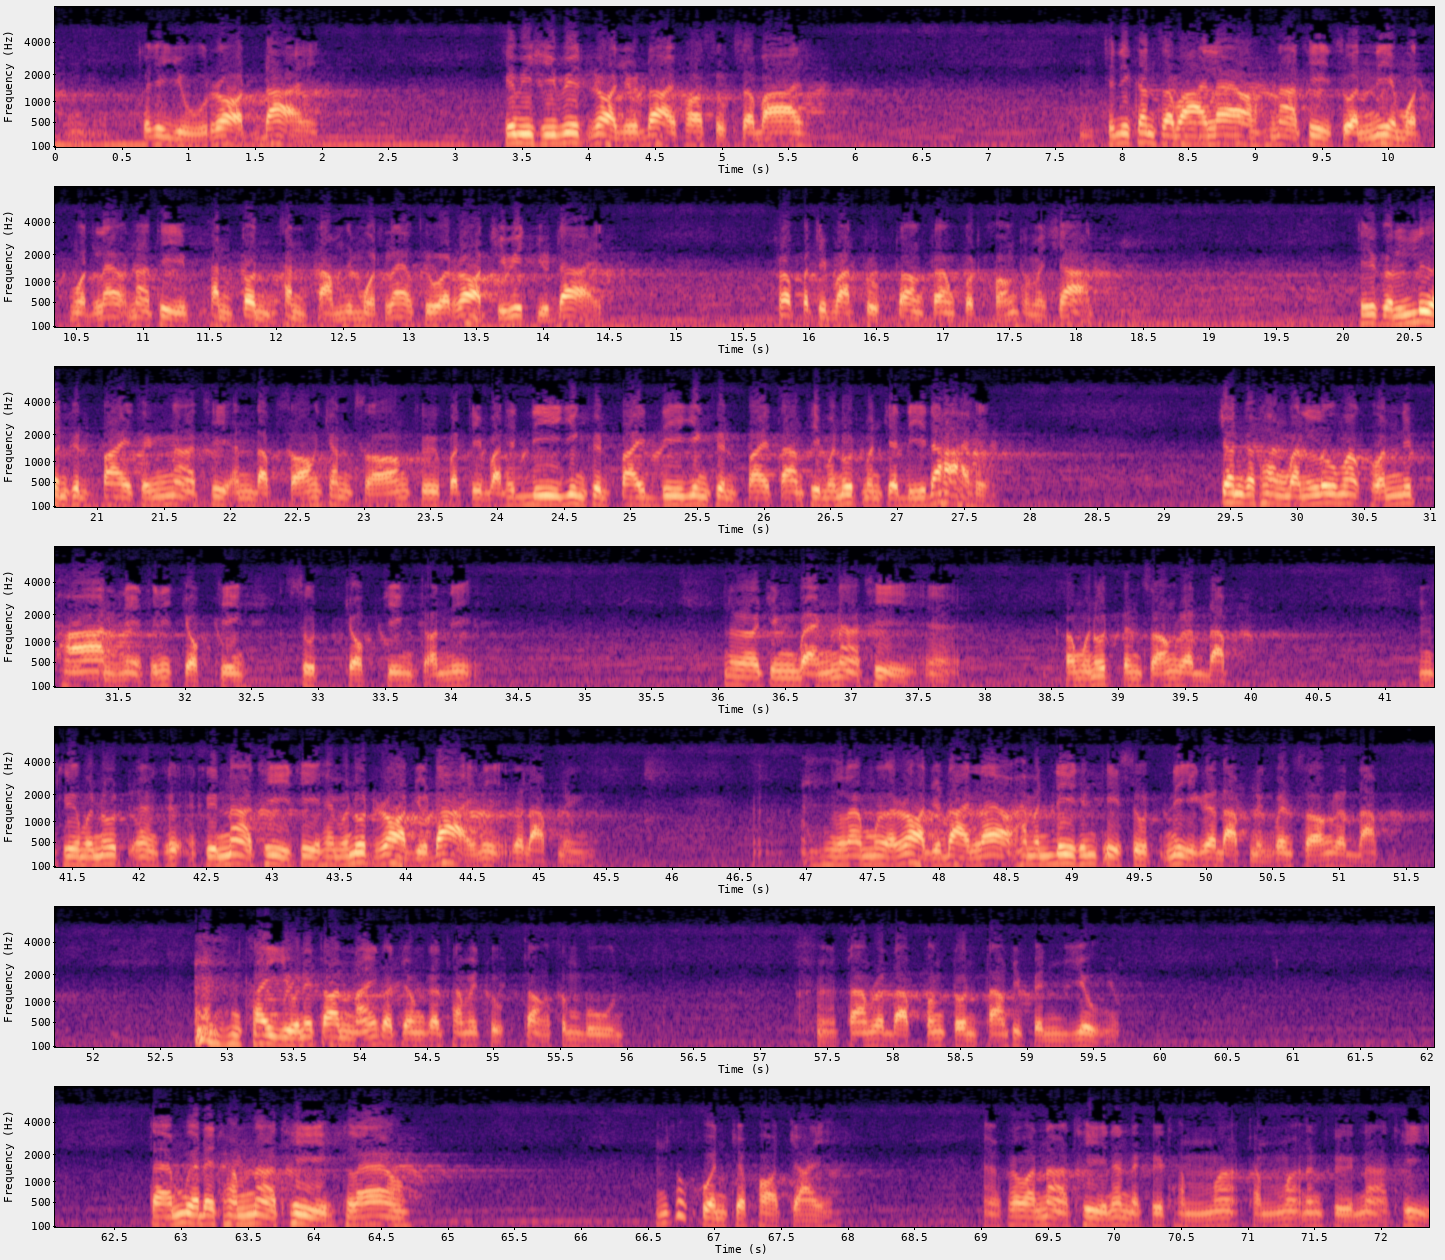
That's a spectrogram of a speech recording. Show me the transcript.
ก็จะอยู่รอดได้คือมีชีวิตรอดอยู่ได้พอสุขสบาย ทีนี้ขั้นสบายแล้วหน้าที่ส่วนนี้หมดหมดแล้วหน้าที่ขั้นต้นขั้นต่ำนี่หมดแล้วคือว่ารอดชีวิตอยู่ได้ เพราะปฏิบัติถูกต้องตามกฎของธรรมชาติ ที่ก็เลื่อนขึ้นไปถึงหน้าที่อันดับสองชั้นสองคือปฏิบัติให้ดียิ่งขึ้นไป ดียิ่งขึ้นไปตามที่มนุษย์มันจะดีได้ จนกระทั่งบรรลุมรรคผลนิพพานนี่ทีนี้จบจริง สุดจบจริงตอนนี้เราจึงแบ่งหน้าที่ของมนุษย์เป็นสองระดับคือมนุษย์คือคือหน้าที่ที่ให้มนุษย์รอดอยู่ได้นี่ระดับหนึ่ง แล้วเมื่อรอดอยู่ได้แล้ว ให้มันดีถึงที่สุดนี่อีกระดับหนึ่งเป็นสองระดับ ใครอยู่ในตอนไหนก็จงกระทำให้ถูกต้องสมบูรณ์ ตามระดับของตนตามที่เป็นอยู่ แต่เมื่อได้ทำหน้าที่แล้วมันก็ควรจะพอใจ เพราะว่าหน้าที่นั่นคือธรรมะธรรมะนั่นคือหน้าที่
